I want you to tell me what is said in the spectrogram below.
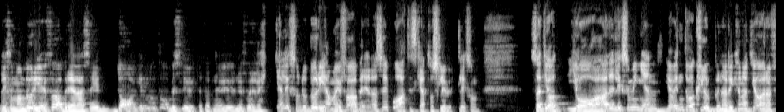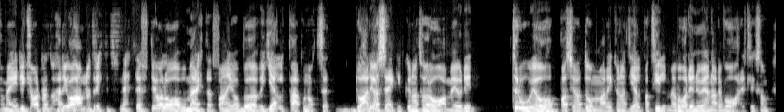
Liksom man börjar ju förbereda sig dagen man tar beslutet att nu, nu får det räcka. Liksom. Då börjar man ju förbereda sig på att det ska ta slut. Liksom. Så att jag, jag hade liksom ingen, jag vet inte vad klubben hade kunnat göra för mig. Det är klart att hade jag hamnat riktigt snett efter jag la av och märkte att fan jag behöver hjälp här på något sätt, då hade jag säkert kunnat höra av mig och det tror jag och hoppas jag att de hade kunnat hjälpa till med vad det nu än hade varit. Liksom.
